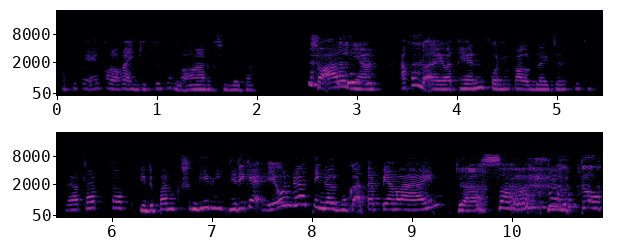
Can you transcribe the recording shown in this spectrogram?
Tapi kayaknya kalau kayak gitu tuh nggak ngaruh sih buat aku. Soalnya aku nggak lewat handphone kalau belajar gitu, lewat laptop di depanku sendiri. Jadi kayak ya udah tinggal buka tab yang lain, dasar. YouTube,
